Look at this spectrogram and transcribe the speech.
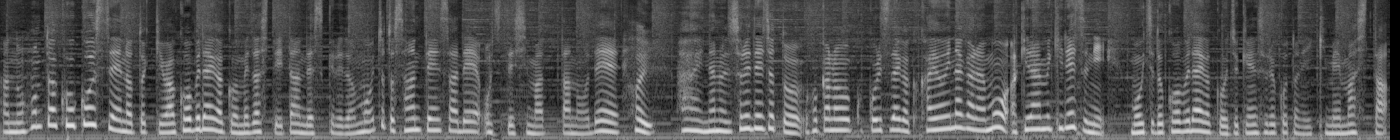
あの本当は高校生の時は神戸大学を目指していたんですけれどもちょっと3点差で落ちてしまったので、はいはい、なのでそれでちょっと他の国公立大学通いながらも諦めきれずにもう一度神戸大学を受験することに決めました。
